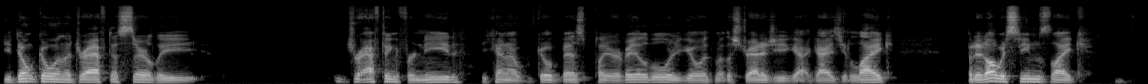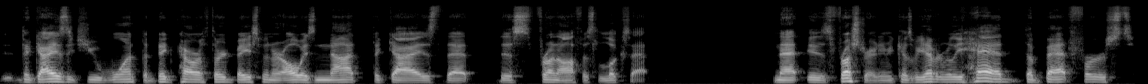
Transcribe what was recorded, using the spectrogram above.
you don't go in the draft necessarily drafting for need. You kind of go best player available, or you go with, a strategy. You got guys you like, but it always seems like the guys that you want, the big power third baseman, are always not the guys that this front office looks at. And that is frustrating because we haven't really had the bat first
